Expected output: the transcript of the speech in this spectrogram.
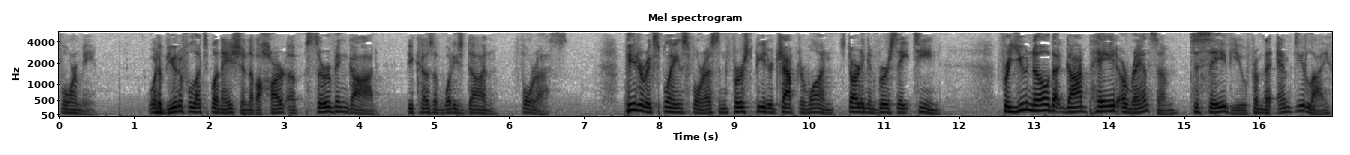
for me. What a beautiful explanation of a heart of serving God because of what he's done for us. Peter explains for us in 1 Peter chapter 1, starting in verse 18. For you know that God paid a ransom to save you from the empty life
